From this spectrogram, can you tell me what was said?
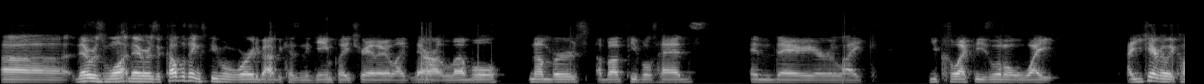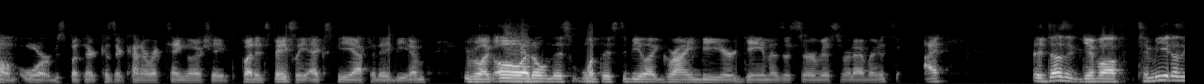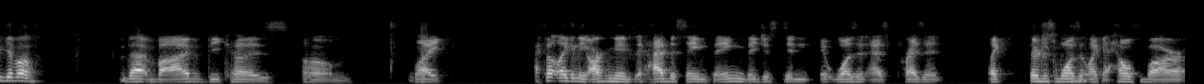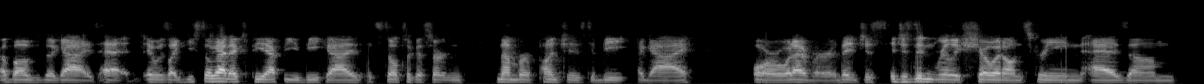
uh, there was one, there was a couple things people were worried about because in the gameplay trailer, like there are level numbers above people's heads, and they're like you collect these little white. uh, You can't really call them orbs, but they're because they're kind of rectangular shaped. But it's basically XP after they beat them. People are like, "Oh, I don't this want this to be like grindy or game as a service or whatever." And it's I, it doesn't give off to me. It doesn't give off that vibe because um, like I felt like in the Arkham games it had the same thing. They just didn't. It wasn't as present. Like there just wasn't like a health bar above the guy's head. It was like you still got XP after you beat guys. It still took a certain number of punches to beat a guy or whatever. They just it just didn't really show it on screen as um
